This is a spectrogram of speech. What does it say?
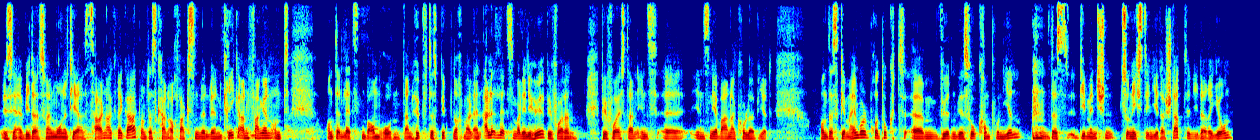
ist ja wieder so ein monetäres Zahlenaggregat und das kann auch wachsen, wenn wir einen Krieg anfangen und, und den letzten Baum roden. Dann hüpft das BIP nochmal ein allerletztes Mal in die Höhe, bevor, dann, bevor es dann ins, äh, ins Nirvana kollabiert. Und das Gemeinwohlprodukt ähm, würden wir so komponieren, dass die Menschen zunächst in jeder Stadt, in jeder Region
